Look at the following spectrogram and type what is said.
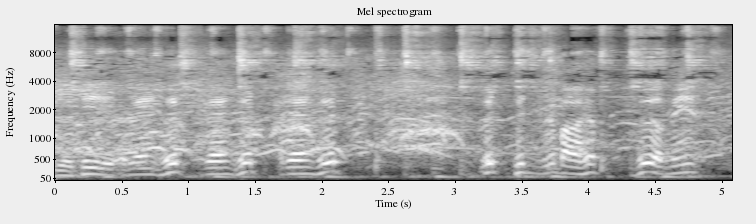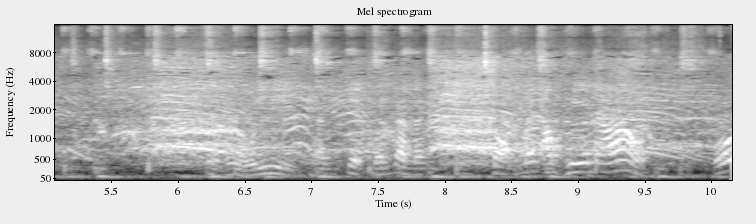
อยู่ที่แรงฮึดแรงฮึดแรงฮึดฮึดขึ้นหรือเปล่าครับเพื่อกนี้โอ้โหแข่งเจ็บเหมือนกันนะสองเม็ดเอาคืนเอาโอ้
